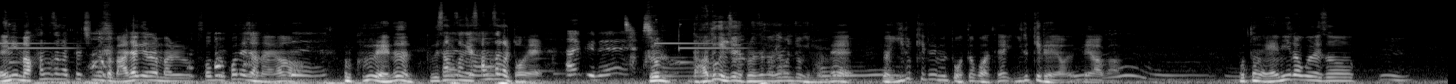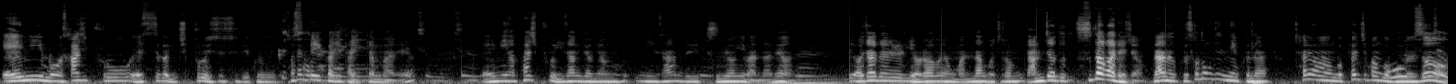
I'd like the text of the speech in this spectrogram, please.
N이 막 상상을 펼치면서 만약이라는 말을 서두를 꺼내잖아요. 네. 그럼 그 N은 그 상상에 맞아. 상상을 더해. 아 그래. 그럼 나도 예전에 그런 생각 해본 적이 있는데 오. 야, 이렇게 되면 또 어떨 것 같아? 이렇게 돼요 대화가. 음. 보통 N이라고 해서 음. N이 뭐 40% S가 60% 있을 수도 있고 그쵸, 퍼센테이까지 다 만약에. 있단 말이에요. 그쵸, 그쵸. N이 한 80% 이상 경향인 사람들이 음. 두 명이 만나면 음. 여자들이 여러 명 만난 것처럼 남자도 수다가 되죠. 나는 그 서동진님 그날 촬영한 거 편집한 거 오, 보면서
